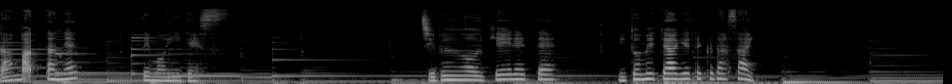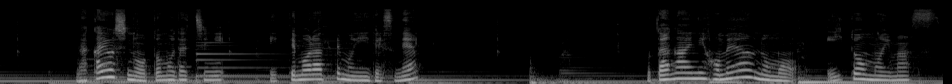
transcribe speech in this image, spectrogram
頑張ったね。でもいいです。自分を受け入れて認めてあげてください。仲良しのお友達に言ってもらってもいいですね。お互いに褒め合うのもいいと思います。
